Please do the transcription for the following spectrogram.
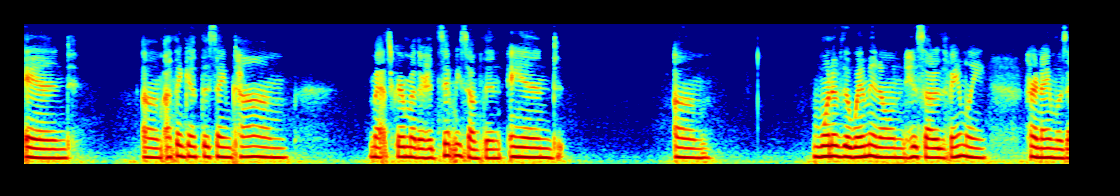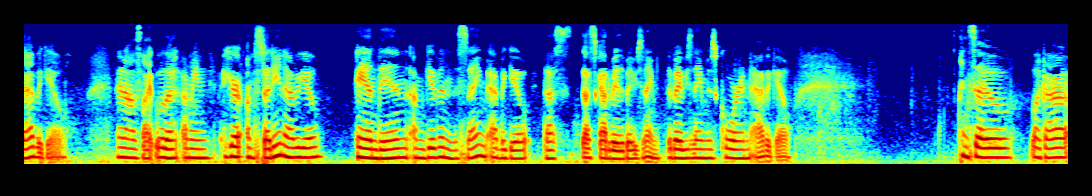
And um, I think at the same time, Matt's grandmother had sent me something, and um, one of the women on his side of the family, her name was Abigail, and I was like, well, that, I mean, here I'm studying Abigail, and then I'm given this name Abigail. That's that's got to be the baby's name. The baby's name is Corrin Abigail, and so like I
